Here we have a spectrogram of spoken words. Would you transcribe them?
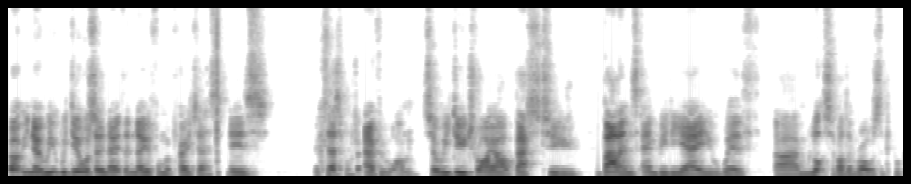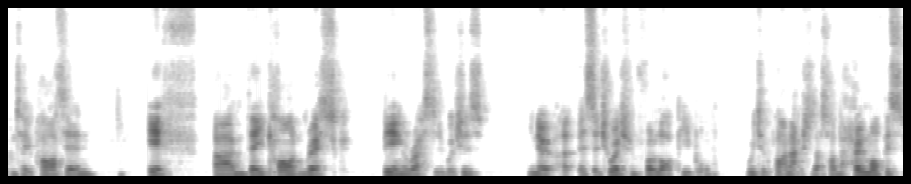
But you know, we, we do also know that no form of protest is accessible to everyone. So we do try our best to balance NVDA with um, lots of other roles that people can take part in if um, they can't risk being arrested, which is, you know, a, a, situation for a lot of people. We took part in actions outside the Home Office,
